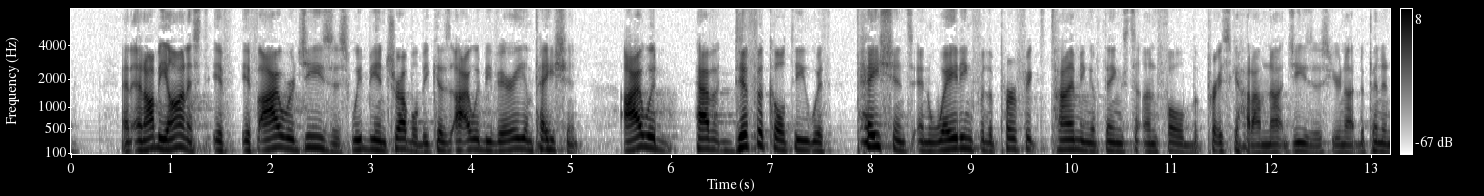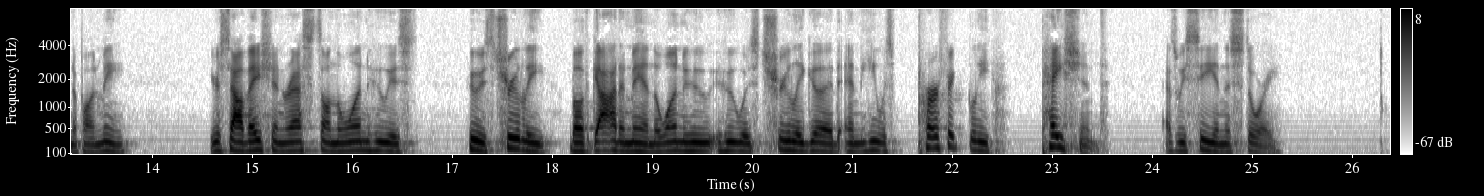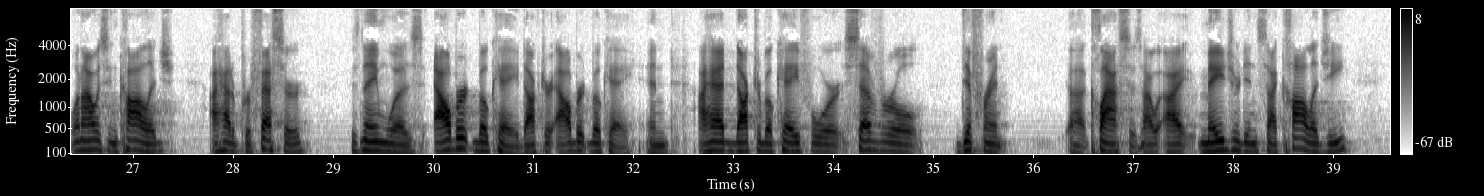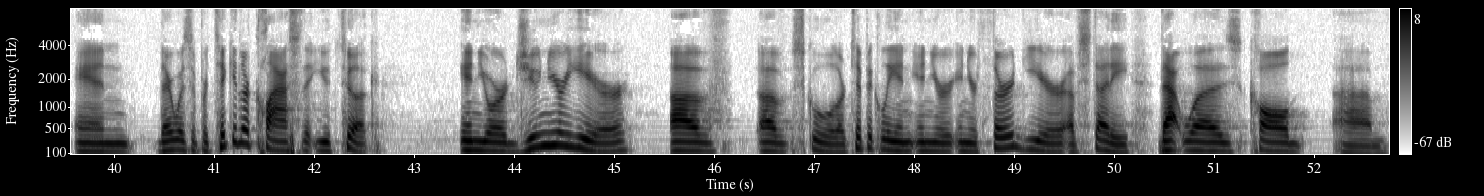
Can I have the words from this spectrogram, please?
And, and I'll be honest, if, if I were Jesus, we'd be in trouble because I would be very impatient. I would have difficulty with patience and waiting for the perfect timing of things to unfold. But praise God, I'm not Jesus. You're not dependent upon me. Your salvation rests on the one who is, who is truly both God and man, the one who, who was truly good. And he was perfectly patient, as we see in this story. When I was in college, I had a professor. His name was Albert Bouquet, Dr. Albert Bouquet. And I had Dr. Bouquet for several different uh, classes. I, I majored in psychology, and there was a particular class that you took in your junior year of, of school, or typically in, in, your, in your third year of study, that was called, um,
